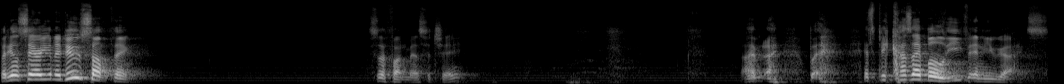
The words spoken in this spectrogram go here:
But he'll say, Are you going to do something? This is a fun message, eh? I, but it's because I believe in you guys.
